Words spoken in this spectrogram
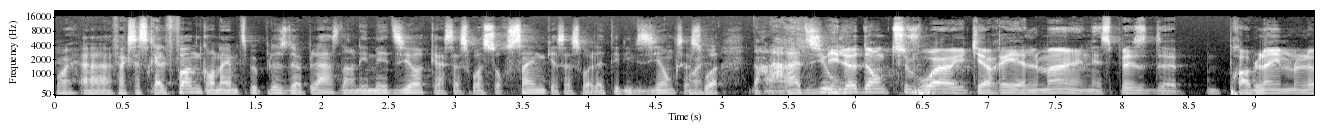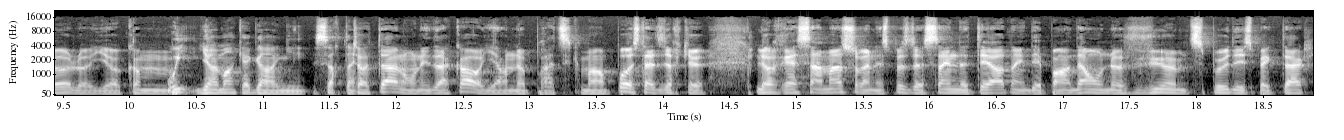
Ouais. Euh, fait que ça serait le fun qu'on ait un petit peu plus de place dans les médias, que ce soit sur scène, que ce soit à la télévision, que ce Ouais. soit dans la radio. Et là, donc, tu vois qu'il y a réellement une espèce de problème là. là. Il y a comme. oui, il y a un manque à gagner, certain. Total, on est d'accord, il n'y en a pratiquement pas. C'est-à-dire que là, récemment, sur une espèce de scène de théâtre indépendant, on a vu un petit peu des spectacles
